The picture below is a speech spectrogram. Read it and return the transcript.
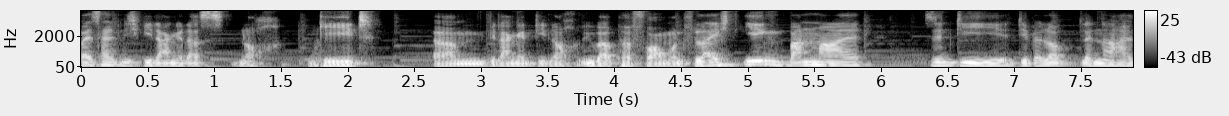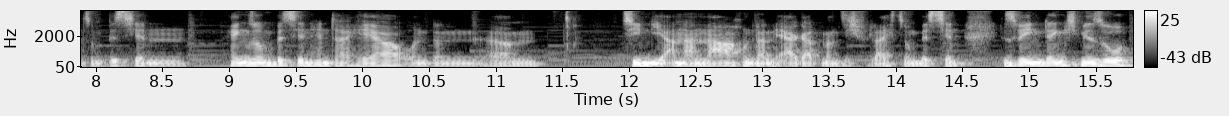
weiß halt nicht, wie lange das noch geht, ähm, wie lange die noch überperformen. Und vielleicht irgendwann mal sind die Developed-Länder halt so ein bisschen, hängen so ein bisschen hinterher und dann ähm, ziehen die anderen nach und dann ärgert man sich vielleicht so ein bisschen. Deswegen denke ich mir so,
